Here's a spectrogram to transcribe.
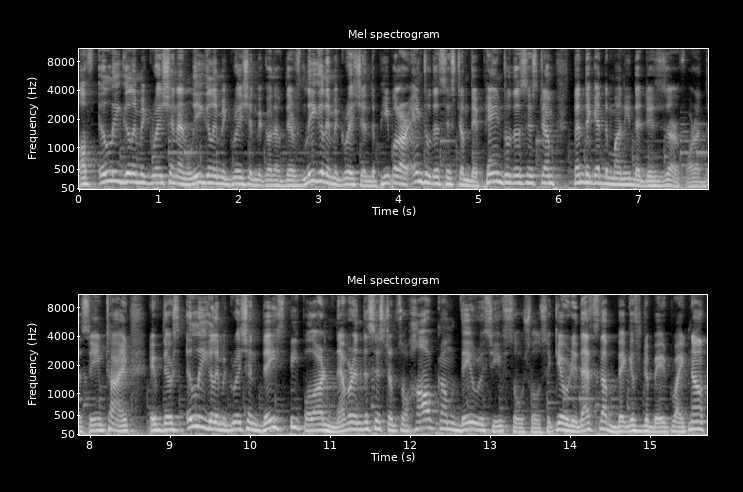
of illegal immigration and legal immigration because if there's legal immigration, the people are into the system, they pay into the system, then they get the money they deserve or at the same time, if there's illegal immigration, these people are never in the system so how come they receive Social Security? That's the biggest debate right now.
